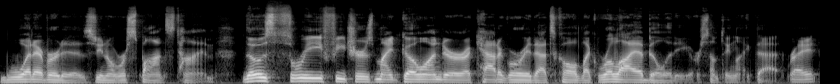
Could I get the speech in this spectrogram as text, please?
whatever it is, you know, response time. Those three features might go under a category that's called like reliability or something like that, right?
